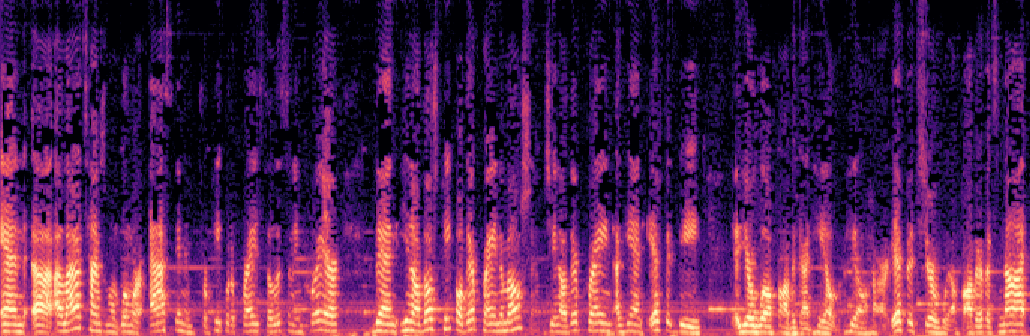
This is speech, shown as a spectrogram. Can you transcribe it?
And uh, a lot of times when, when we're asking for people to pray, soliciting prayer, then, you know, those people, they're praying emotions. You know, they're praying, again, if it be your will, Father God, heal, heal her. If it's your will, Father, if it's not,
